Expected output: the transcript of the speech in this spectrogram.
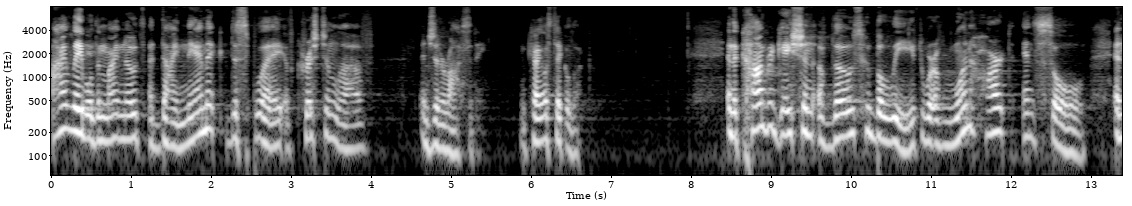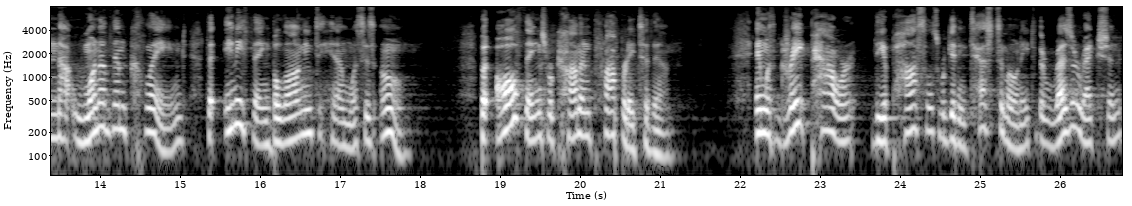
I labeled in my notes a dynamic display of Christian love and generosity. Okay, let's take a look. And the congregation of those who believed were of one heart and soul and not one of them claimed that anything belonging to him was his own. But all things were common property to them. And with great power, the apostles were giving testimony to the resurrection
